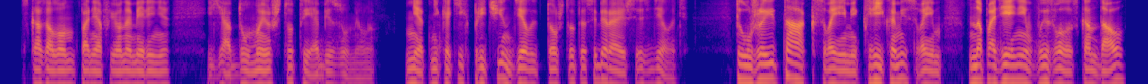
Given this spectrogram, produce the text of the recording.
— сказал он, поняв ее намерение, — «я думаю, что ты обезумела. Нет никаких причин делать то, что ты собираешься сделать. Ты уже и так своими криками, своим нападением вызвала скандал,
